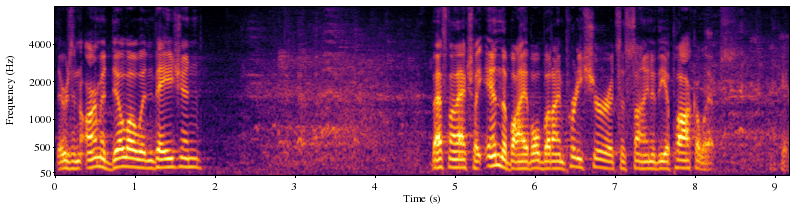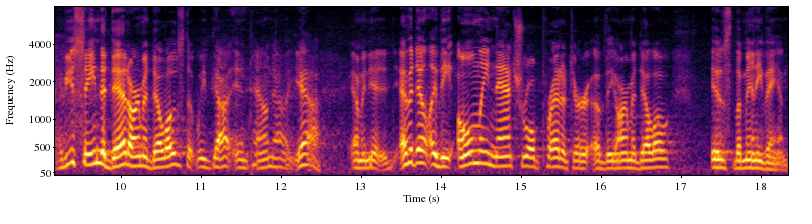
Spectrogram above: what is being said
There's an armadillo invasion. That's not actually in the Bible, but I'm pretty sure it's a sign of the apocalypse. Have you seen the dead armadillos that we've got in town now? Yeah. I mean, evidently, the only natural predator of the armadillo is the minivan.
